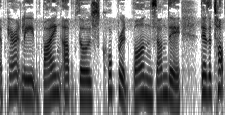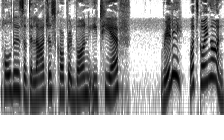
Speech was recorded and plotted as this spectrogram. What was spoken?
apparently buying up those corporate bonds, aren't they? They're the top holders of the largest corporate bond ETF. Really? What's going on?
